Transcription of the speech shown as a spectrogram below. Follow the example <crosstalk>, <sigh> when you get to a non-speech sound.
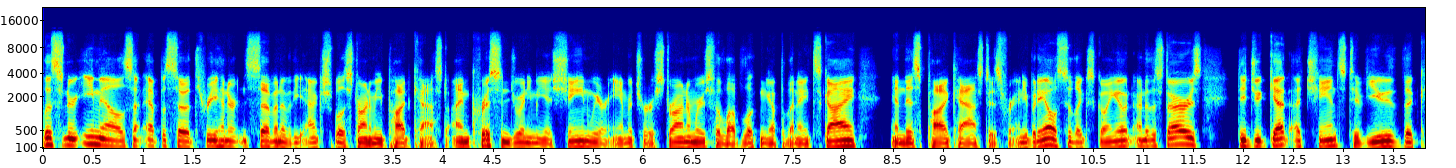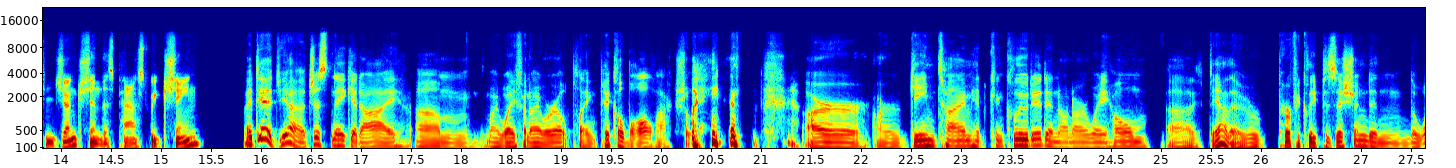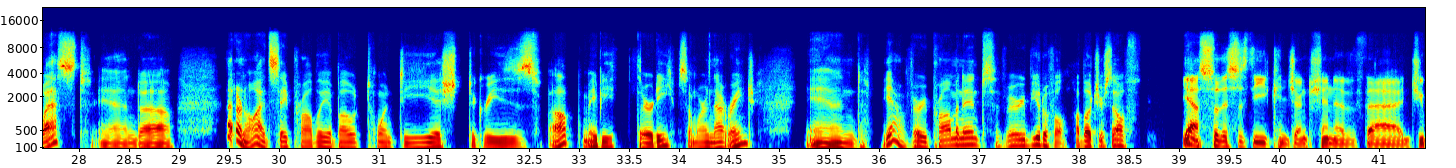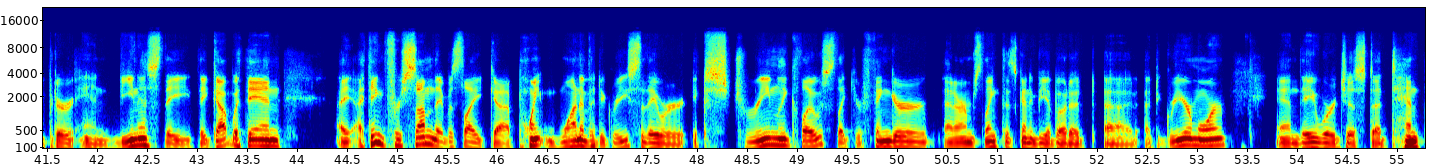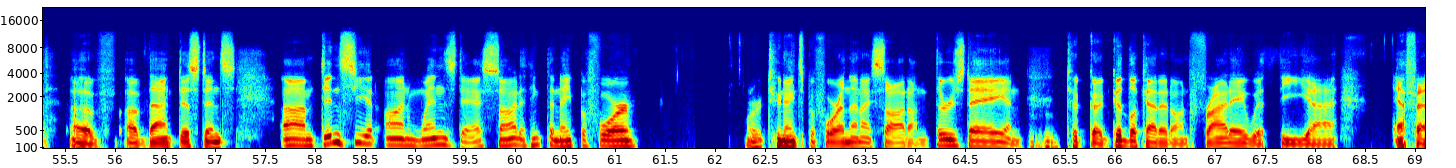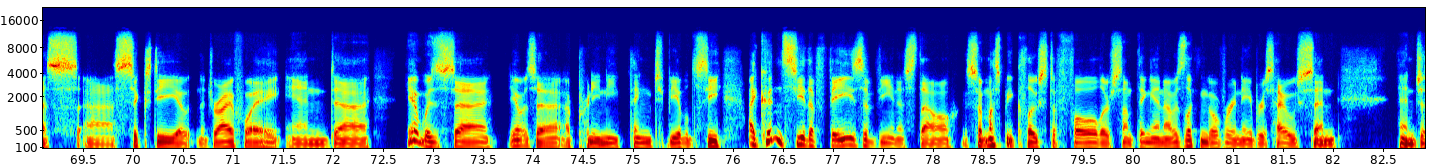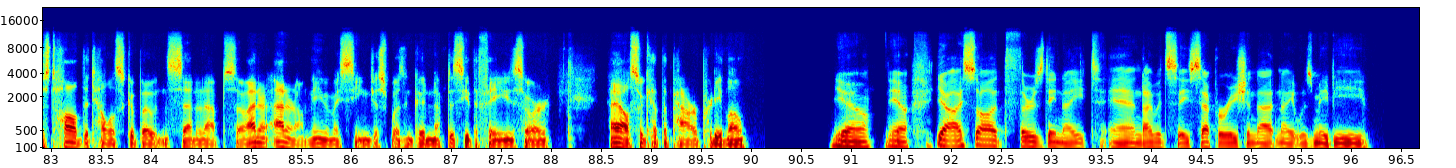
listener emails on episode 307 of the Actual Astronomy Podcast. I'm Chris, and joining me is Shane. We are amateur astronomers who love looking up at the night sky. And this podcast is for anybody else who likes going out under the stars. Did you get a chance to view the conjunction this past week, Shane? I did, yeah, just naked eye. Um, my wife and I were out playing pickleball. Actually, <laughs> our our game time had concluded, and on our way home, uh, yeah, they were perfectly positioned in the west, and uh, I don't know, I'd say probably about twenty ish degrees up, maybe thirty, somewhere in that range, and yeah, very prominent, very beautiful. How about yourself? Yeah, so this is the conjunction of uh, Jupiter and Venus. They they got within I, I think for some it was like uh, 0.1 of a degree, so they were extremely close. Like your finger at arm's length is going to be about a, a, a degree or more, and they were just a tenth of of that distance. Um, didn't see it on Wednesday. I saw it, I think, the night before or two nights before, and then I saw it on Thursday and mm-hmm. took a good look at it on Friday with the uh, FS uh, 60 out in the driveway, and uh, yeah, it was uh, it was a, a, pretty neat thing to be able to see. I couldn't see the phase of Venus though, so it must be close to full or something. And I was looking over a neighbor's house and and just hauled the telescope out and set it up. So I don't I don't know. Maybe my seeing just wasn't good enough to see the phase, or I also kept the power pretty low. Yeah, yeah, yeah. I saw it Thursday night, and I would say separation that night was maybe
